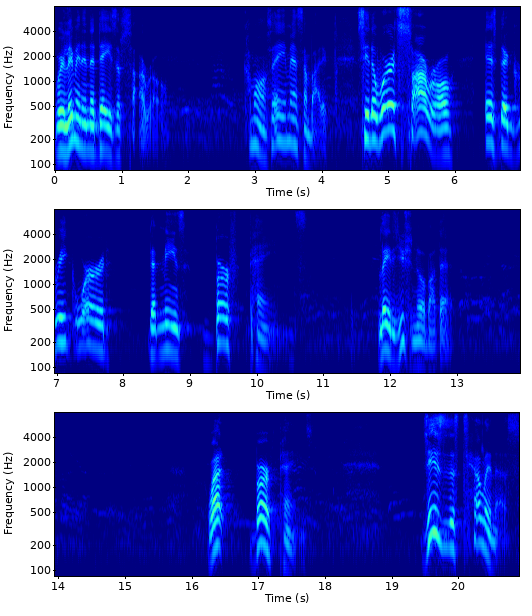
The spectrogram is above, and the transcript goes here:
We're living in the days of sorrow. Come on, say amen, somebody. See, the word sorrow is the Greek word that means birth pains. Ladies, you should know about that. What? Birth pains. Jesus is telling us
